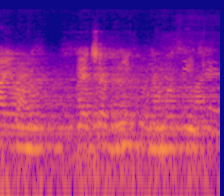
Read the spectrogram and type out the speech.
trwają w wieczerniku na modlitwie.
